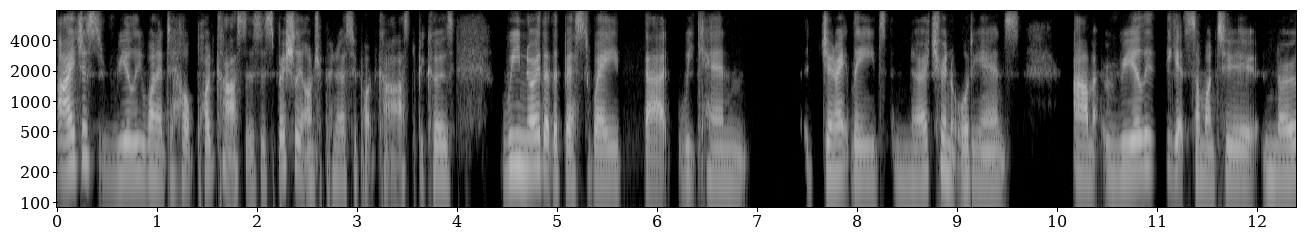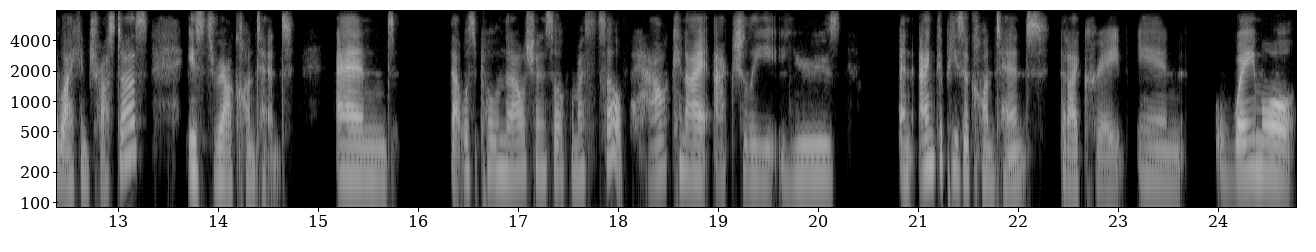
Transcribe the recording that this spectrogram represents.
I just really wanted to help podcasters, especially entrepreneurs who podcast, because we know that the best way that we can generate leads, nurture an audience, um, really get someone to know, like, and trust us is through our content. And that was a problem that I was trying to solve for myself. How can I actually use an anchor piece of content that I create in way more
